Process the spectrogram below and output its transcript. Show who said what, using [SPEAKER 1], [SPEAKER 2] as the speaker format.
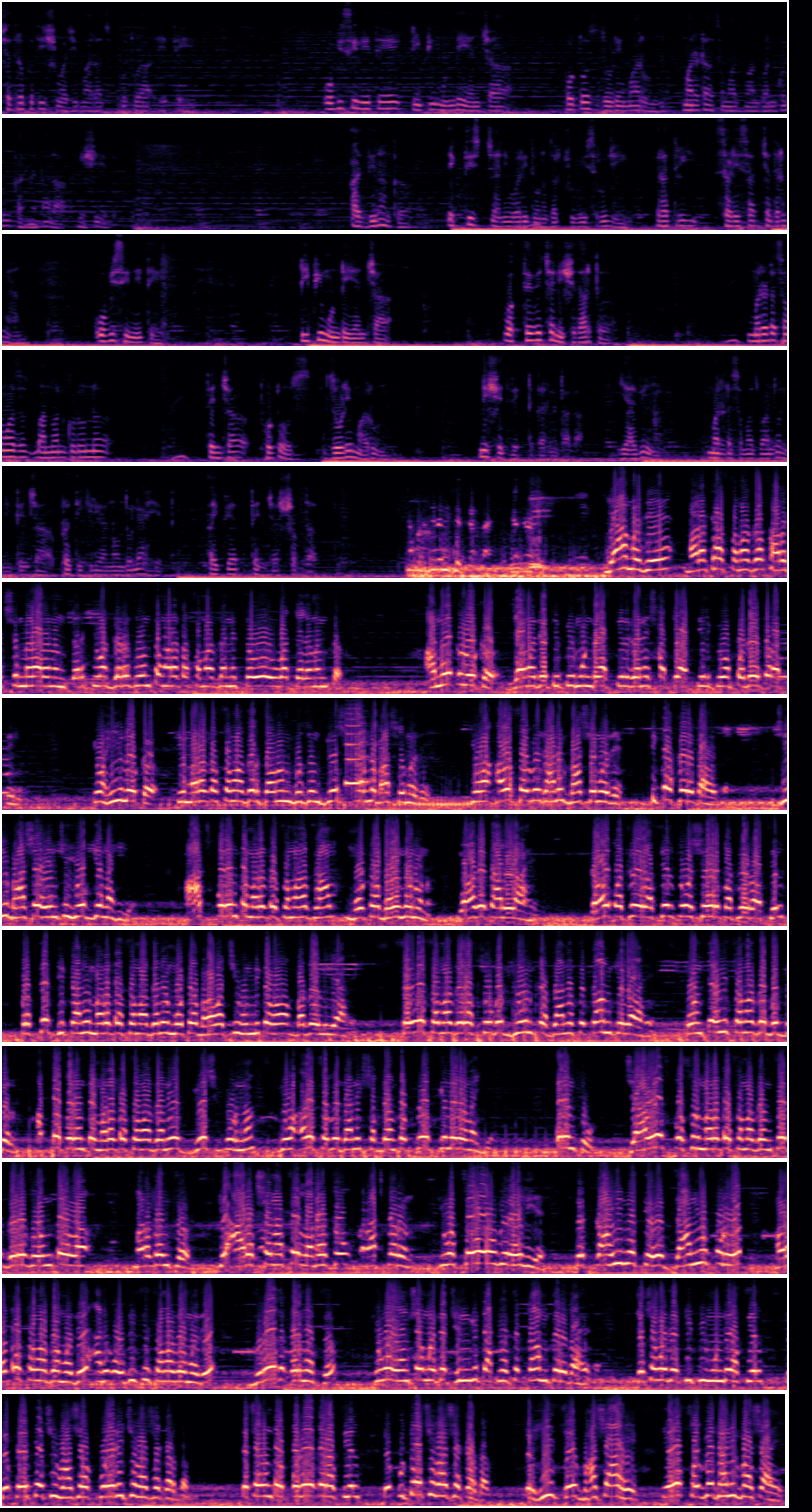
[SPEAKER 1] छत्रपती शिवाजी महाराज पुतळा येथे ओबीसी नेते टी पी मुंडे यांच्या फोटोज जोडे मारून मराठा समाज बांधवांकडून करण्यात आला निषेध. आज दिनांक एकतीस जानेवारी दोन हजार चोवीस रोजी रात्री साडेसातच्या दरम्यान ओबीसी नेते टी पी मुंडे यांच्या वक्तव्याच्या निषेधार्थ मराठा समाज बांधवांकडून त्यांच्या फोटोस जोडे मारून निषेध व्यक्त करण्यात आला. यावेळी मराठा समाज बांधवांनी त्यांच्या प्रतिक्रिया नोंदवल्या आहेत. ऐकूयात त्यांच्या शब्दात.
[SPEAKER 2] यामध्ये मराठा समाजास आरक्षण मिळाल्यानंतर किंवा गरजवंत मराठा समाजाने चळवळ उभा केल्यानंतर अनेक लोक ज्यामध्ये टीपी मुंडे असतील गणेश हाके असतील किंवा पडळकर असतील किंवा ही लोक ही मराठा समाजावर जाणून बुजून द्वेषपूर्ण भाषेमध्ये किंवा असंवैधानिक भाषेमध्ये टीका करत आहेत. जी भाषा यांची योग्य नाहीये. आजपर्यंत मराठा समाज हा मोठा भाऊ म्हणून वागत आलेला आहे. गाव पातळीवर असेल किंवा शहर पातळीवर असेल प्रत्येक ठिकाणी मराठा समाजाने मोठ्या भावाची भूमिका बजावलेली आहे. सर्व समाजाला सोबत घेऊन जाण्याचं काम केलं आहे. कोणत्याही समाजाबद्दल आतापर्यंत मराठा समाजाने द्वेषपूर्ण किंवा असंवैधानिक शब्दांचा प्रयोग केलेला नाहीये. परंतु ज्यावेळेस पासून मराठा समाजांचा गरजवंत ओंटवला मराठ्यांचं हे आरक्षणाचं लढ्याचं राजकारण किंवा चळवळ उभी राहिली आहे तर काही नेते हे जाणीवपूर्वक मराठा समाजामध्ये आणि ओबीसी समाजामध्ये विरोध करण्याचं किंवा यांच्यामध्ये ठिणगी टाकण्याचं काम करत आहेत. ज्याच्यामध्ये टीपी मुंडे असेल हे कोयत्याची भाषा कुराडीची भाषा करतात. त्याच्यानंतर पर्यकर असेल हे कुत्र्याची भाषा करतात. तर ही जे भाषा आहे ती संवैधानिक भाषा आहे.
